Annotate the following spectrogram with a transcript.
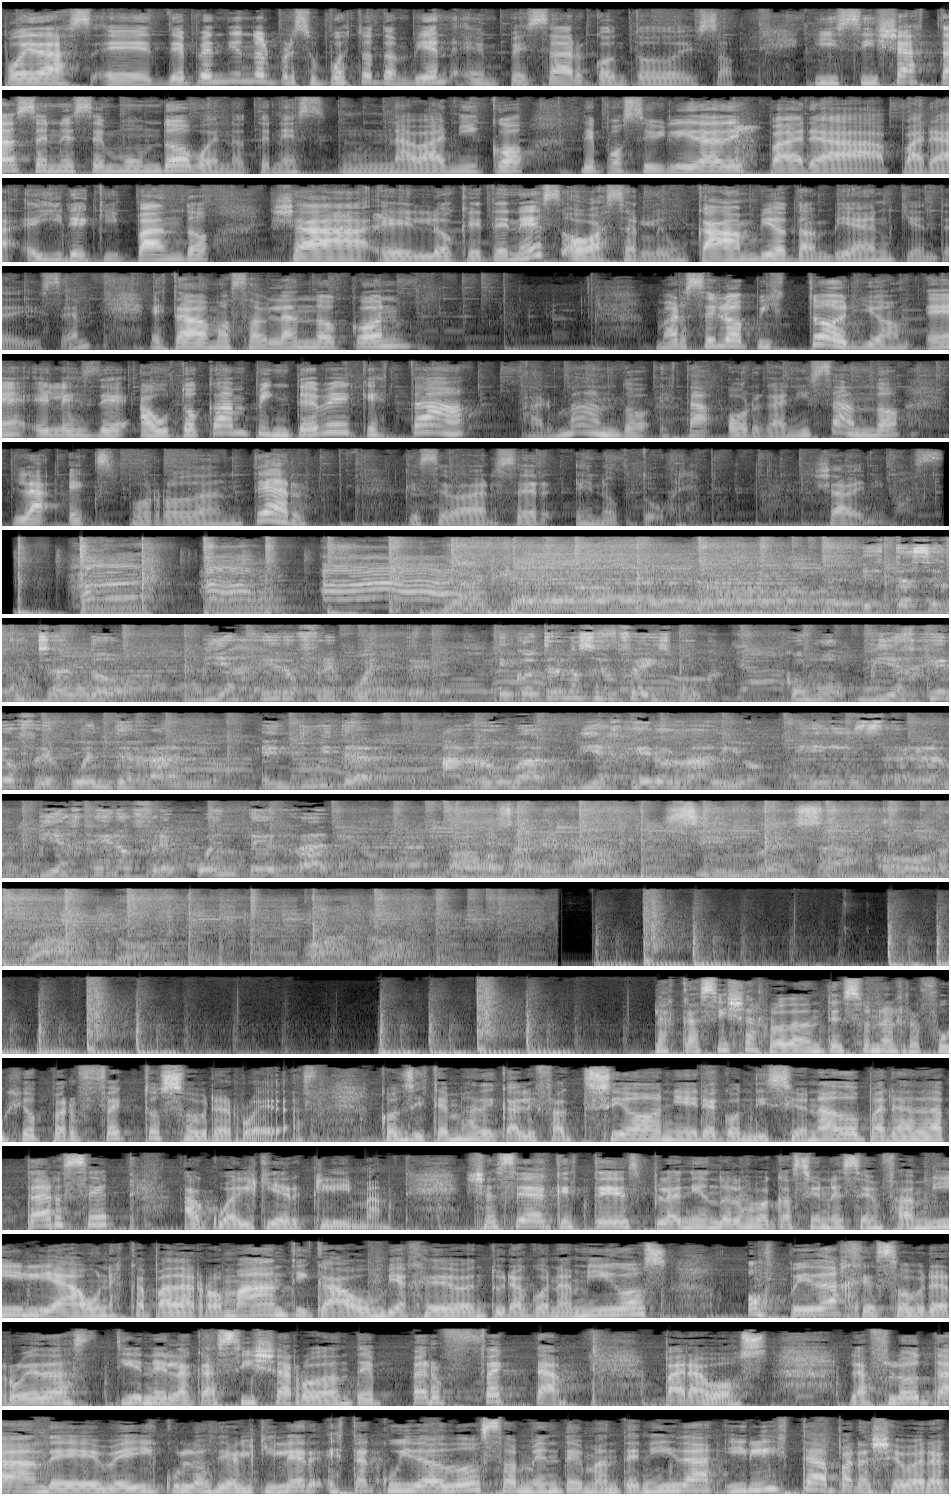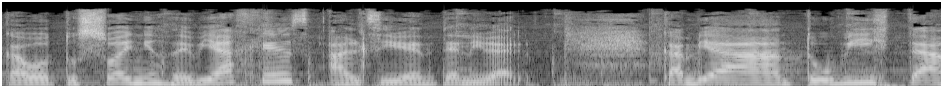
puedas, eh, dependiendo del presupuesto también, empezar con todo eso. Y si ya estás en ese mundo, bueno, tenés un abanico de posibilidades para, para ir equipando ya eh, lo que tenés o hacerle un cambio también, quien te dice. Estábamos hablando con... Marcelo Pistorio, ¿eh? él es de Autocamping TV que está armando, está organizando la Expo Rodantear que se va a hacer en octubre. Ya venimos. Estás escuchando Viajero Frecuente. Encontranos en Facebook como Viajero Frecuente Radio, en Twitter arroba Viajero Radio, en Instagram Viajero Frecuente Radio. Vamos a viajar, si no es ahora, ¿cuándo? ¿Cuándo? Las casillas rodantes son el refugio perfecto sobre ruedas, con sistemas de calefacción y aire acondicionado para adaptarse a cualquier clima. Ya sea que estés planeando las vacaciones en familia, una escapada romántica o un viaje de aventura con amigos, Hospedaje sobre Ruedas tiene la casilla rodante perfecta para vos. La flota de vehículos de alquiler está cuidadosamente mantenida y lista para llevar a cabo tus sueños de viajes al siguiente nivel. Cambia tu vista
